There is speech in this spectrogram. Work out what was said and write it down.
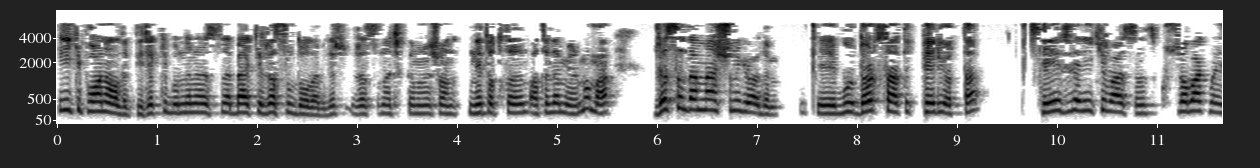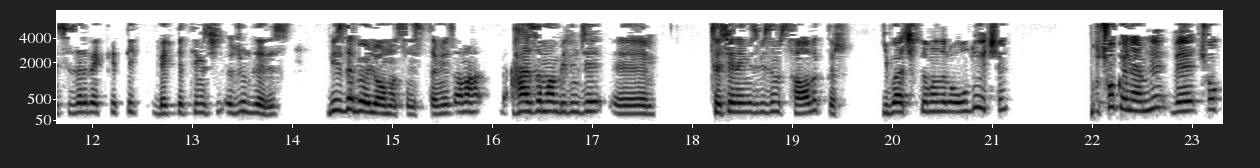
iyi ki puan aldık diyecek ki bunların arasında belki Russell da olabilir. Russell'ın açıklamaını şu an net hatırlamıyorum ama Russell'dan ben şunu gördüm. E, bu 4 saatlik periyotta seyirciler iyi ki varsınız. Kusura bakmayın sizleri beklettik, beklettiğimiz için özür dileriz. Biz de böyle olmasını istemeyiz ama her zaman birinci e, seçeneğimiz bizim sağlıktır gibi açıklamaları olduğu için bu çok önemli ve çok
